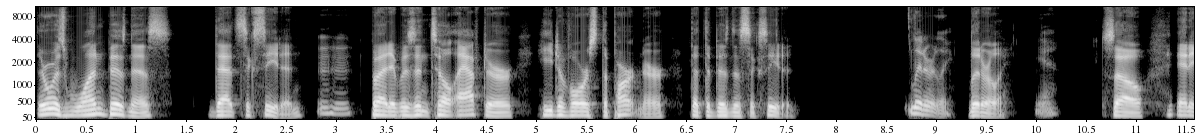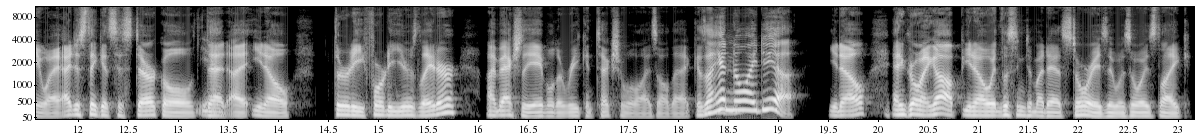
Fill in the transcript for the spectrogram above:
there was one business that succeeded, Mm-hmm. but it was until after he divorced the partner that the business succeeded Literally. literally. Yeah. So anyway, I just think it's hysterical Yeah. that I, you know, 30, 40 years later, I'm actually able to recontextualize all that because I had Mhm. no idea, you know, and growing up, you know, and listening to my dad's stories, it was always like,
